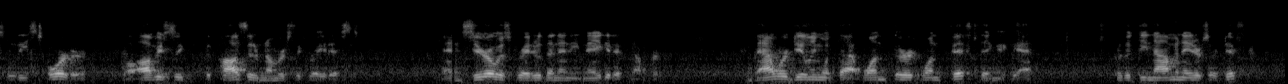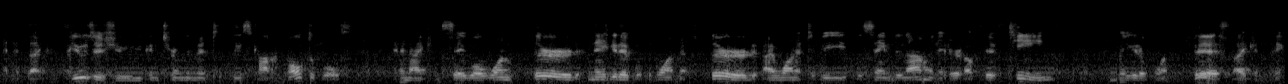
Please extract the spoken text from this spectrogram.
to least order. Well, obviously the positive number is the greatest, and zero is greater than any negative number. Now we're dealing with that one-third, one-fifth thing again, where the denominators are different. And if that confuses you, you can turn them into least common multiples and I can say, well, one third negative one third, I want it to be the same denominator of 15. negative one fifth, I can think,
